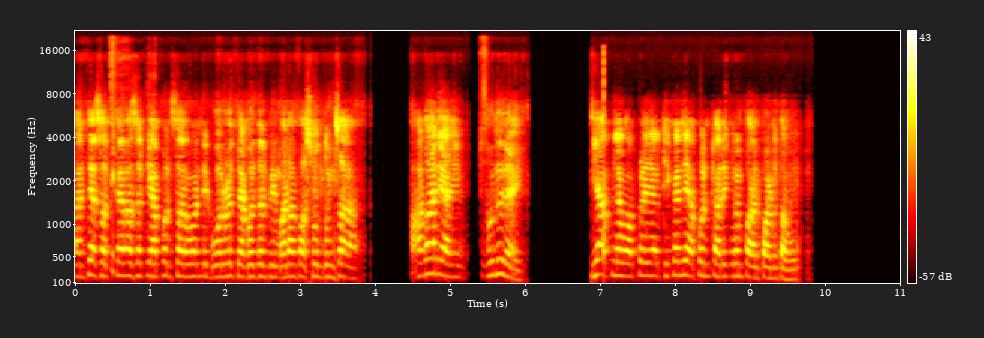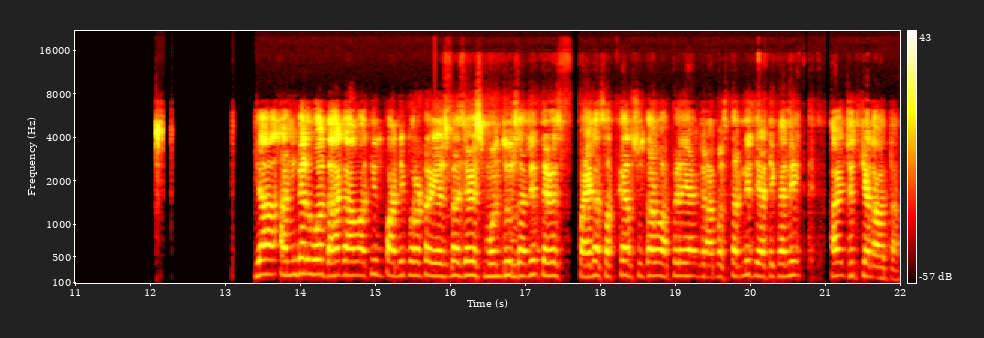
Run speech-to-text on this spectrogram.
आणि त्या सत्कारासाठी आपण सर्वांनी बोलवलं. त्याबद्दल मी मनापासून तुमचा आभारी आहे ऋणी आहे. या आपल्या वापरे या ठिकाणी आपण कार्यक्रम पार पाडत आहोत. या अनगर व दहा गावातील पाणी पुरवठा योजना ज्यावेळेस मंजूर झाली त्यावेळेस पहिला सत्कार सुद्धा वापळे या ग्रामस्थांनीच या ठिकाणी आयोजित केला होता.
